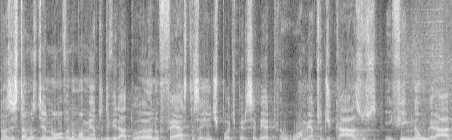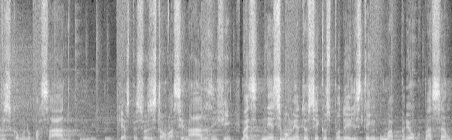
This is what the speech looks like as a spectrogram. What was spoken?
Nós estamos de novo no momento de virar do ano, festas, a gente pôde perceber o, o aumento de casos, enfim, não graves como no passado, porque as pessoas estão vacinadas, enfim. Mas nesse momento eu sei que os poderes têm uma preocupação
